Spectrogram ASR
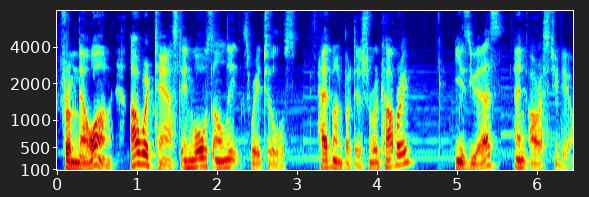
From now on, our test involves only three tools – Hetman Partition Recovery, EaseUS, and RStudio.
